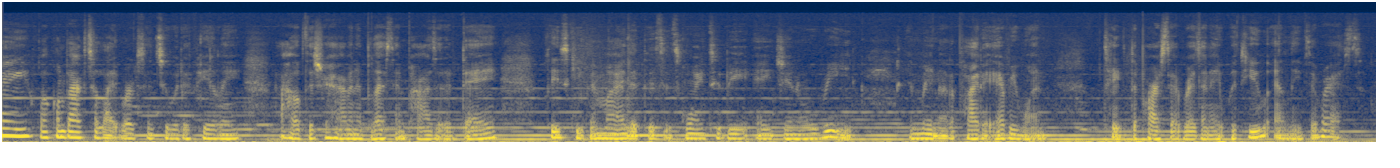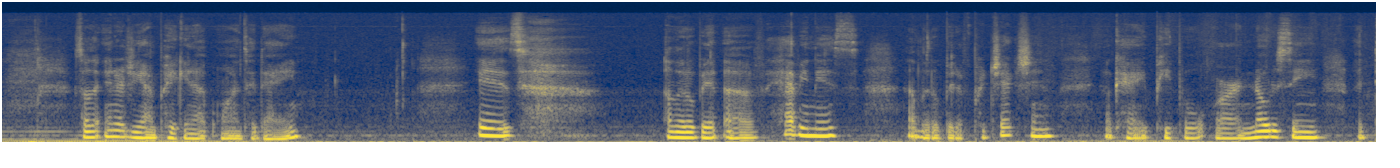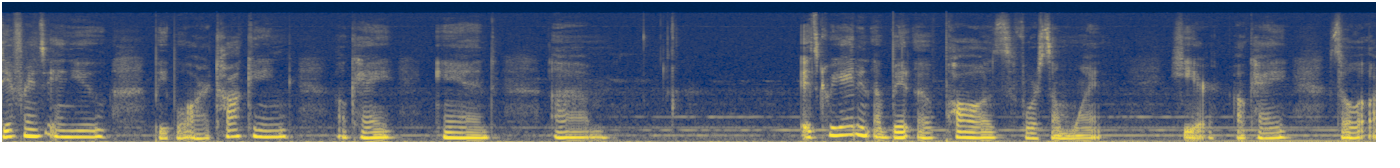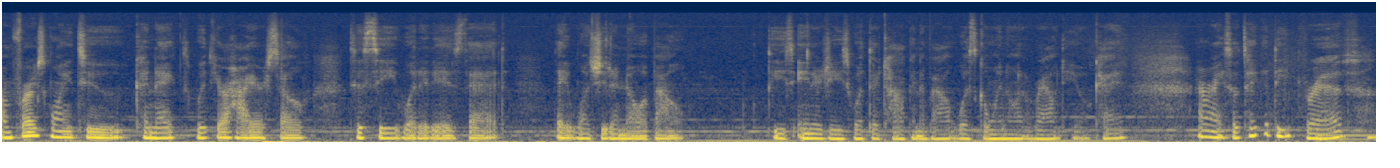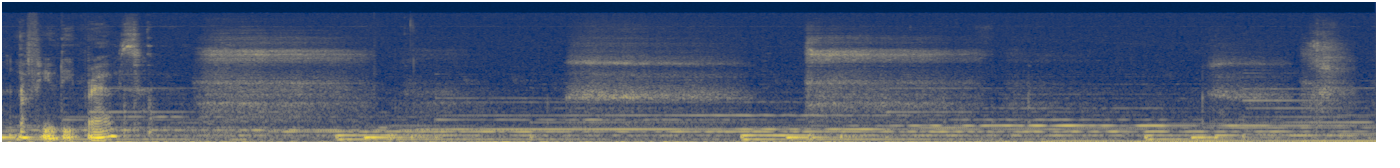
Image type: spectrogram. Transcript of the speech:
Hey, welcome back to Lightworks Intuitive Healing. I hope that you're having a blessed and positive day. Please keep in mind that this is going to be a general read. It may not apply to everyone. Take the parts that resonate with you and leave the rest. So, the energy I'm picking up on today is a little bit of heaviness, a little bit of projection. Okay, people are noticing a difference in you people are talking, okay, and um, it's creating a bit of pause for someone here, okay. So I'm first going to connect with your higher self to see what it is that they want you to know about these energies, what they're talking about, what's going on around you, okay? All right, so take a deep breath, a few deep breaths.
